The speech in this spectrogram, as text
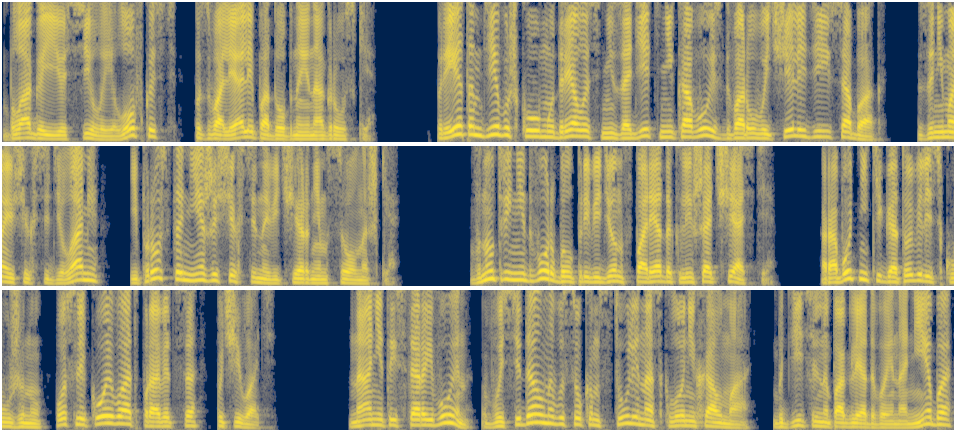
благо ее сила и ловкость позволяли подобные нагрузки. При этом девушка умудрялась не задеть никого из дворовой челяди и собак, занимающихся делами и просто нежащихся на вечернем солнышке. Внутренний двор был приведен в порядок лишь отчасти. Работники готовились к ужину, после коего отправятся почевать. Нанятый старый воин восседал на высоком стуле на склоне холма, бдительно поглядывая на небо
